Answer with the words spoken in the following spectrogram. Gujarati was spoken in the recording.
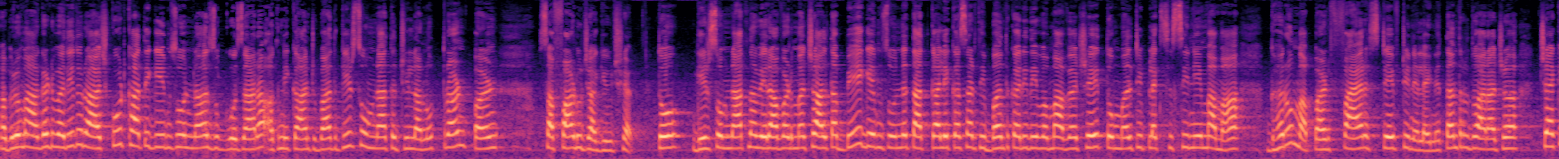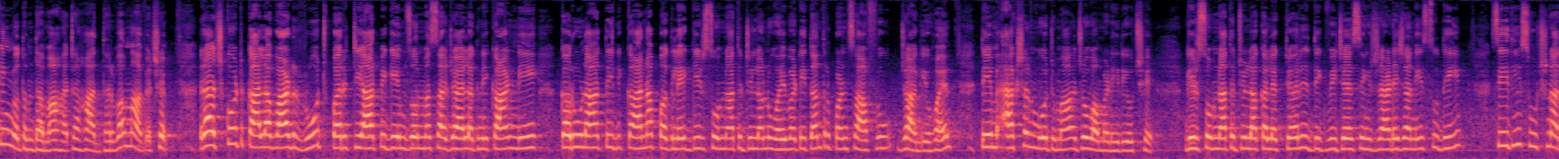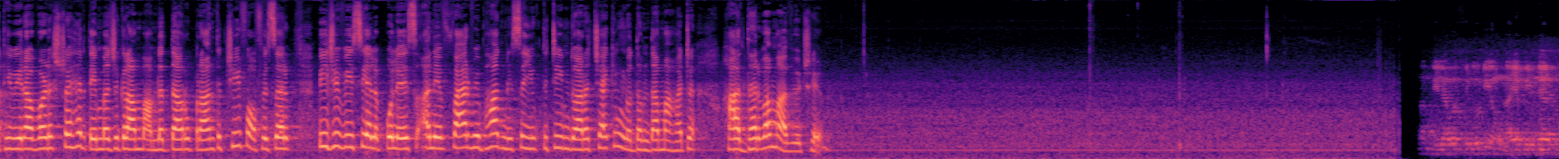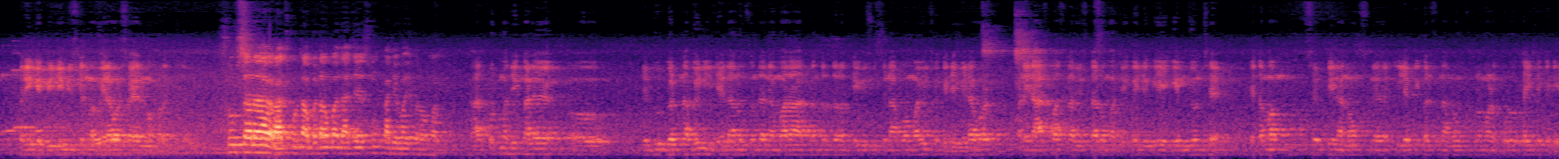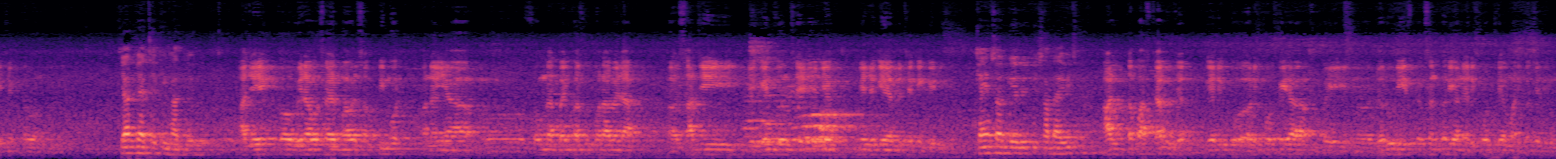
ખબરોમાં આગળ વધીએ તો રાજકોટ ખાતે ગેમ ઝોનના ગોઝારા, અગ્નિકાંડ બાદ ગીર સોમનાથ જિલ્લાનું ત્રણ પણ સફાળું જાગ્યું છે. તો ગીર સોમનાથના વેરાવળમાં ચાલતા બે ગેમ ઝોનને તાત્કાલિક અસરથી બંધ કરી દેવામાં આવ્યા છે. તો મલ્ટીપ્લેક્સ સિનેમામાં ઘરોમાં પણ ફાયર સેફટીને લઈને તંત્ર દ્વારા જ ચેકિંગનો ધમધમાહટ હાથ ધરવામાં આવ્યો છે. રાજકોટ કાલાવાડ રોડ પર ટીઆરપી ગેમ ઝોનમાં સર્જાયેલ અગ્નિકાંડની કરુણાતિકાના પગલે ગીર સોમનાથ જિલ્લાનું વહીવટી તંત્ર પણ સાફું જાગ્યું હોય તેમ એક્શન મોડમાં જોવા મળી રહ્યું છે. ગીર સોમનાથ જિલ્લા કલેક્ટર દિગ્વિજયસિંહ જાડેજાની સુધી સીધી સૂચનાથી વેરાવળ શહેર તેમજ ગ્રામ મામલતદાર ઉપરાંત ચીફ ઓફિસર પીજીવીસીએલ પોલીસ અને ફાયર વિભાગની સંયુક્ત ટીમ દ્વારા ચેકિંગનો ધમધમાહટ હાથ ધરવામાં આવ્યો છે. તરીકે વેરાવળ શહેરમાં ફરજ શું સર રાજકોટના બનાવ બાદ આજે શું કાર્યવાહી કરવામાં આવી? રાજકોટમાં જે કાલે જે દુર્ઘટના બની તેના અનુસંધાને અમારા તંત્ર તરફથી એવી સૂચના આપવામાં આવી છે કે જે વેરાવળ અને એના આસપાસના વિસ્તારોમાં જે કઈ જગ્યાએ ગેમ ઝોન છે એ તમામ સેફટીના નોમ્સ ને ઇલેક્ટ્રિકલ્સના નોમ્સ પ્રમાણે ફોલો થઈ શકે તે ચેક કરવાનું? ક્યાં ક્યાં ચેકિંગ હાથ ધર્યું? આજે એક વેરાવળ શહેરમાં આવેલ શક્તિ મોલ અને અહીંયા સોમનાથ બાયપાસ ઉપર આવેલા સાચી જે ગેમ ઝોન છે એ બે જગ્યાએ અમે ચેકિંગ કર્યું છે. ક્યાંય સર ગેરરીતિ સામે આવી છે? હાલ તપાસ ચાલુ છે. કે રિપોર્ટ જરૂરી ઇન્સ્પેક્શન કરી અને રિપોર્ટ છે અમારી કચેરીનું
